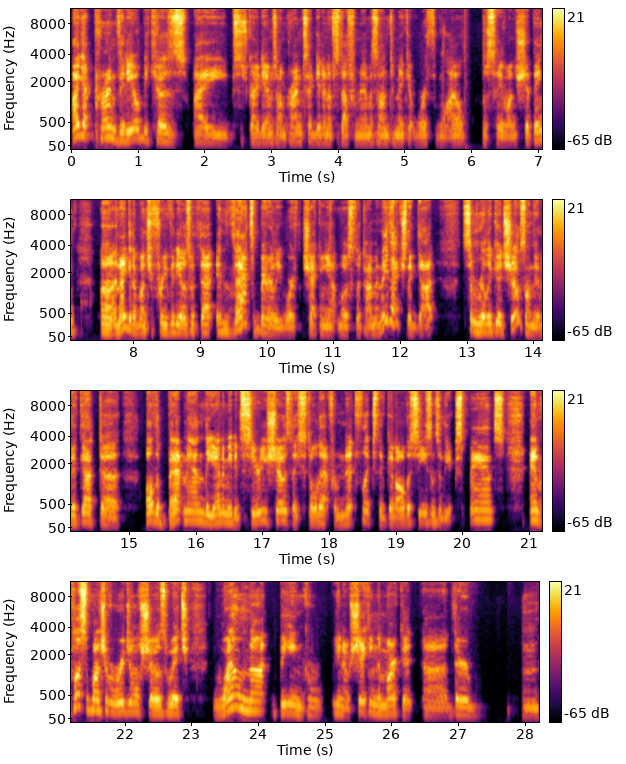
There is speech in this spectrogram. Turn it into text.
I got Prime Video because I subscribe to Amazon Prime because I get enough stuff from Amazon to make it worthwhile to save on shipping, uh, and I get a bunch of free videos with that, and that's barely worth checking out most of the time. And they've actually got some really good shows on there. They've got uh, all the Batman the animated series shows. They stole that from Netflix. They've got all the seasons of The Expanse, and plus a bunch of original shows. Which, while not being you know shaking the market, uh, they're mm,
